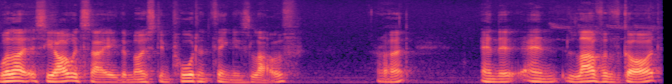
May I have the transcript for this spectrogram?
Well, I, see, I would say the most important thing is love, right? And, the, and love of God,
